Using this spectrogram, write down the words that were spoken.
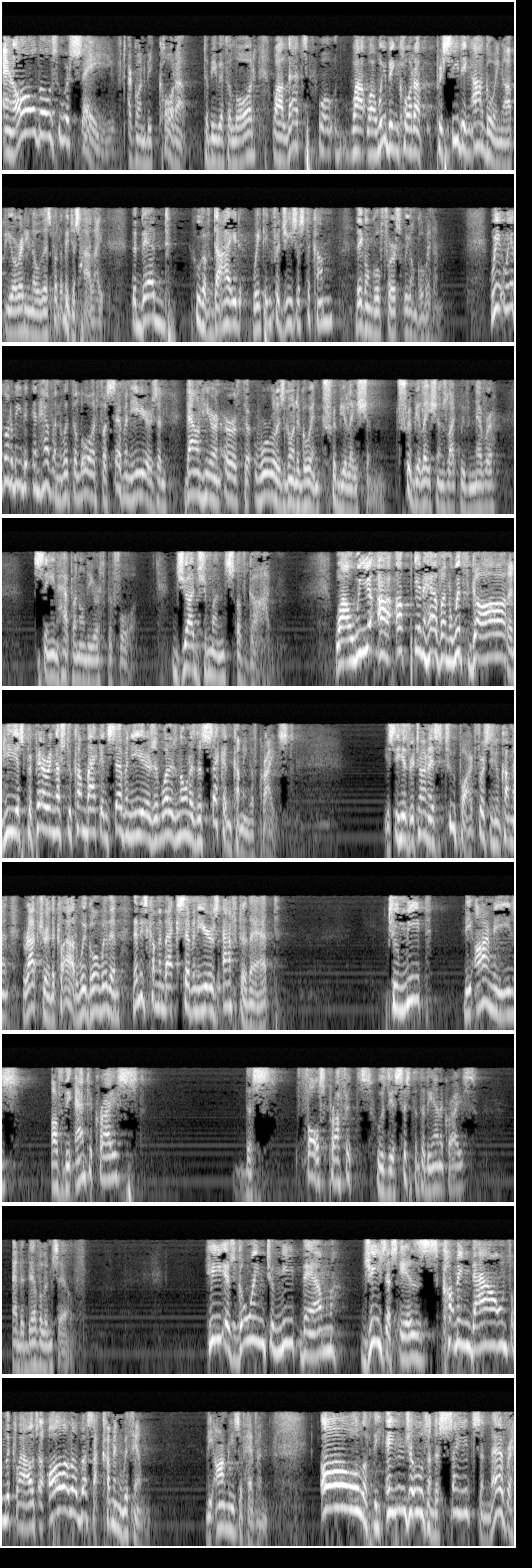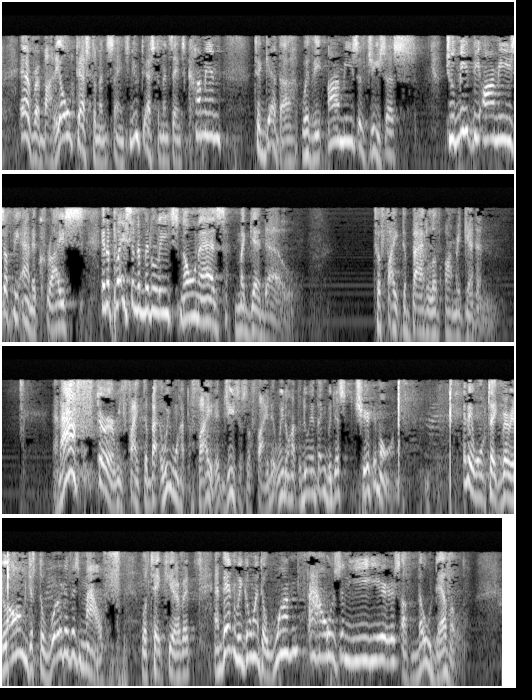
And all those who are saved are going to be caught up to be with the Lord. While that's while, while we've been caught up preceding our going up, you already know this, but let me just highlight. The dead who have died waiting for Jesus to come, they're to go first. We're to go with them. We, we're going to be in heaven with the Lord for seven years, and down here on earth, the world is going to go in tribulation. Tribulations like we've never seen happen on the earth before. Judgments of God. While we are up in heaven with God, and He is preparing us to come back in seven years in what is known as the second coming of Christ. You see, his return is two part. First, he's going to come in rapture in the cloud. We're going with him. Then he's coming back seven years after that to meet the armies of the Antichrist, the false prophets, who is the assistant of the Antichrist, and the devil himself. He is going to meet them. Jesus is coming down from the clouds. All of us are coming with him. The armies of heaven. All of the angels and the saints and every, everybody, Old Testament saints, New Testament saints, come in together with the armies of Jesus to meet the armies of the Antichrist in a place in the Middle East known as Megiddo to fight the battle of Armageddon. And after we fight the battle, we won't have to fight it. Jesus will fight it. We don't have to do anything but just cheer him on. And it won't take very long. Just the word of his mouth will take care of it. And then we go into 1,000 years of no devil.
